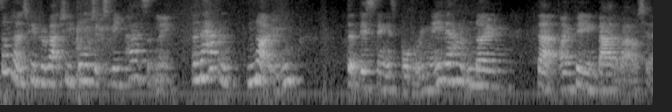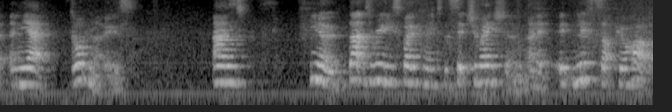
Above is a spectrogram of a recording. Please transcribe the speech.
sometimes people have actually brought it to me personally, and they haven't known that this thing is bothering me. They haven't known that I'm feeling bad about it, and yet God knows. And you know, that's really spoken into the situation, and it, it lifts up your heart.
